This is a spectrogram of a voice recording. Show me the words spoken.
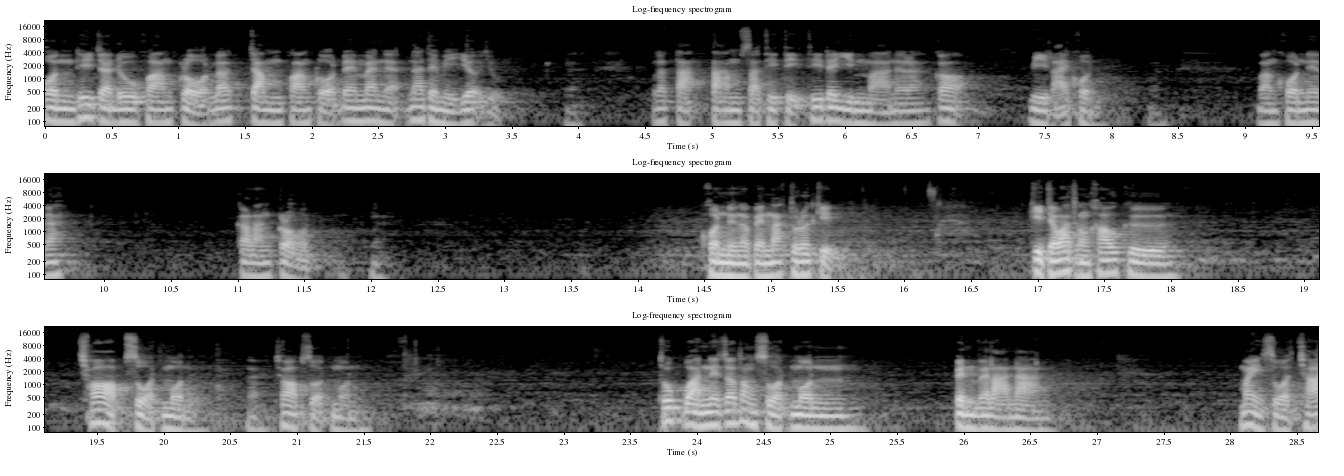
คนที่จะดูความโกรธแล้วจำความโกรธได้แม่นเนี่ยน่าจะมีเยอะอยู่ แล้วตามสถิติที่ได้ยินมาเนี่ยนะก็มีหลายคน บางคนเนี่ยนะกำลังโกรธ คนหนึ่งเป็นนักธุรกิจ กิจวัตรของเขาคือชอบสวดมนต์ชอบสวดมนต์ทุกวันเนี่ยจะต้องสวดมนต์เป็นเวลานาน ไม่สวดเช้า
